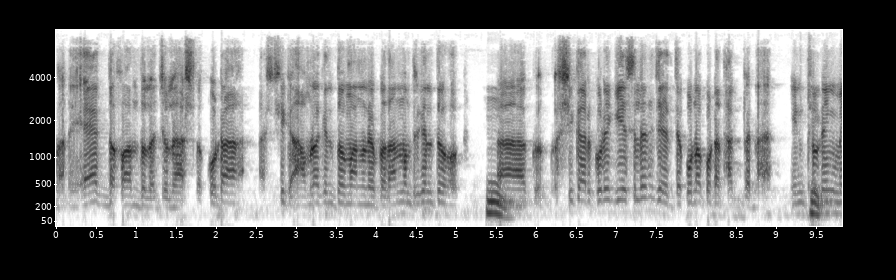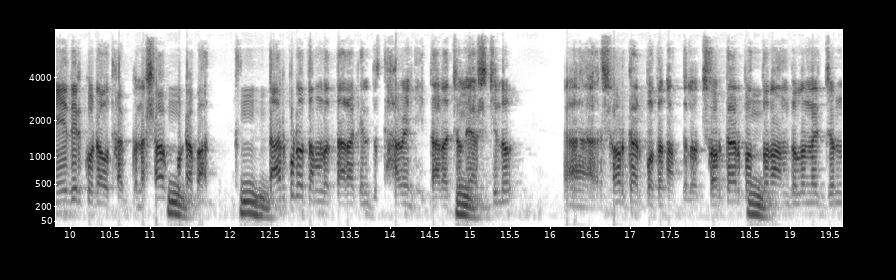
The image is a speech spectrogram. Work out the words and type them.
মানে এক দফা আন্দোলন চলে আসলো। কোটা আমরা কিন্তু মাননীয় প্রধানমন্ত্রী কিন্তু আহ, স্বীকার করে গিয়েছিলেন যে কোনো কোটা থাকবে না। ইনক্লুডিং মেয়েদের কোটাও থাকবে না সব কোটা বাদ। তারপরেও তো আমরা তারা কিন্তু থামেনি তারা চলে আসছিল সরকার পতন আন্দোলন। সরকার পতন আন্দোলনের জন্য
